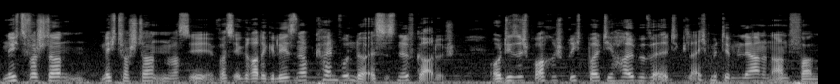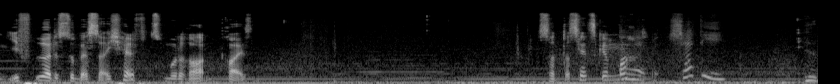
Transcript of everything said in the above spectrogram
nichts verstanden. Nicht verstanden, was ihr, was ihr gerade gelesen habt. Kein Wunder, es ist Nilfgaardisch. Und diese Sprache spricht bald die halbe Welt. Gleich mit dem Lernen anfangen. Je früher, desto besser. Ich helfe zu moderaten Preisen. Was hat das jetzt gemacht? Äh, Chatty, Gut.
